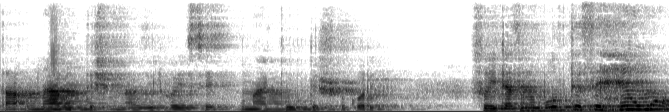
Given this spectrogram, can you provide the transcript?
তা উনার উদ্দেশ্যে নাজিল হয়েছে, উনাকে উদ্দেশ্য করে। সো এটা যেন বলতেছে, হে উমর,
